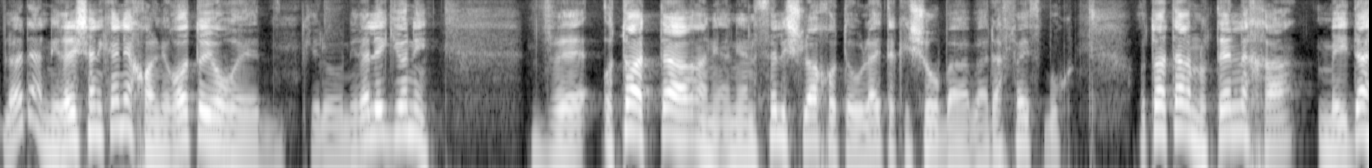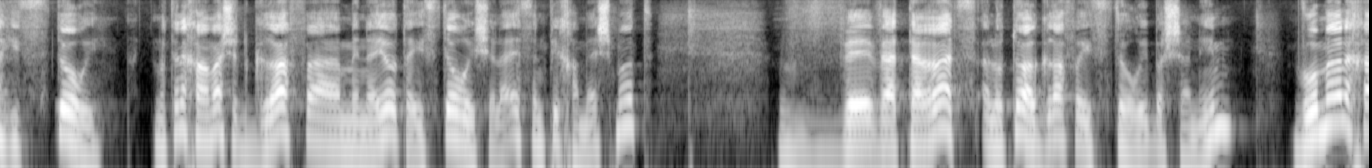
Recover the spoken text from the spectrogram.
לא יודע, נראה לי שאני כן יכול, אני רואה אותו יורד, כאילו, נראה לי הגיוני. ואותו אתר, אני, אני אנסה לשלוח אותו, אולי את הקישור בדף פייסבוק, אותו אתר נותן לך מידע היסטורי, נותן לך ממש את גרף המניות ההיסטורי של ה-S&P 500, ו- ואתה רץ על אותו הגרף ההיסטורי בשנים, והוא אומר לך,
